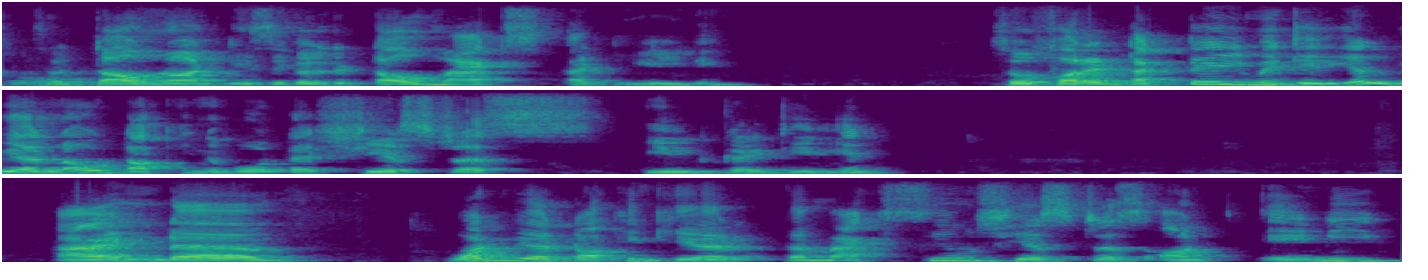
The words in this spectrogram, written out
So tau naught is equal to tau max at yielding. So for a ductile material, we are now talking about a shear stress yield criterion. And uh, what we are talking here, the maximum shear stress on any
